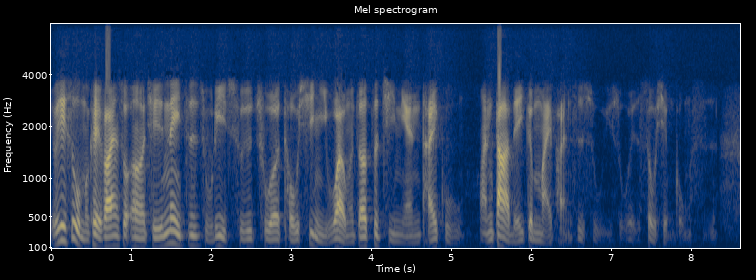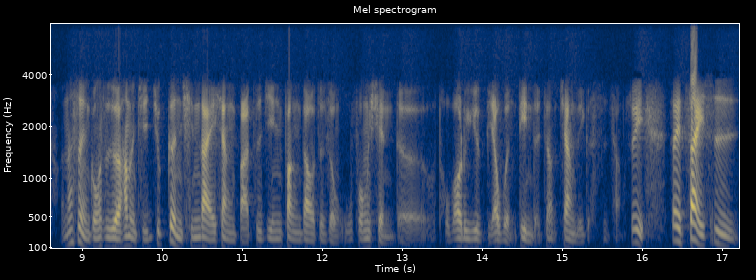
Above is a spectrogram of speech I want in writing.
尤其是我们可以发现说，呃，其实内资主力除除了投信以外，我们知道这几年台股蛮大的一个买盘是属于所谓的寿险公司。那寿险公司说，他们其实就更青睐像把资金放到这种无风险的投报率就比较稳定的这样这样的一个市场。所以在债市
